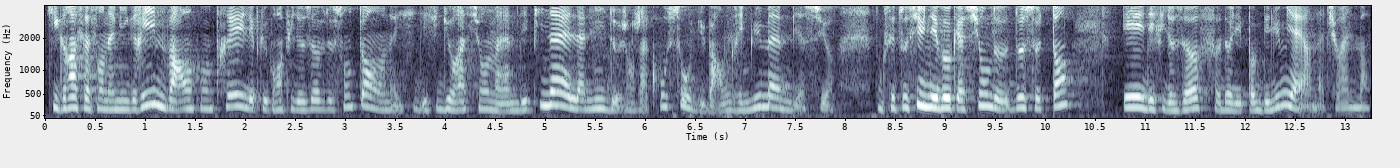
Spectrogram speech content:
qui grâce à son ami Grimm va rencontrer les plus grands philosophes de son temps. On a ici des figurations de Madame d'Épinay, l'amie de Jean-Jacques Rousseau, du baron Grimm lui-même bien sûr. Donc c'est aussi une évocation de ce temps et des philosophes de l'époque des Lumières naturellement.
